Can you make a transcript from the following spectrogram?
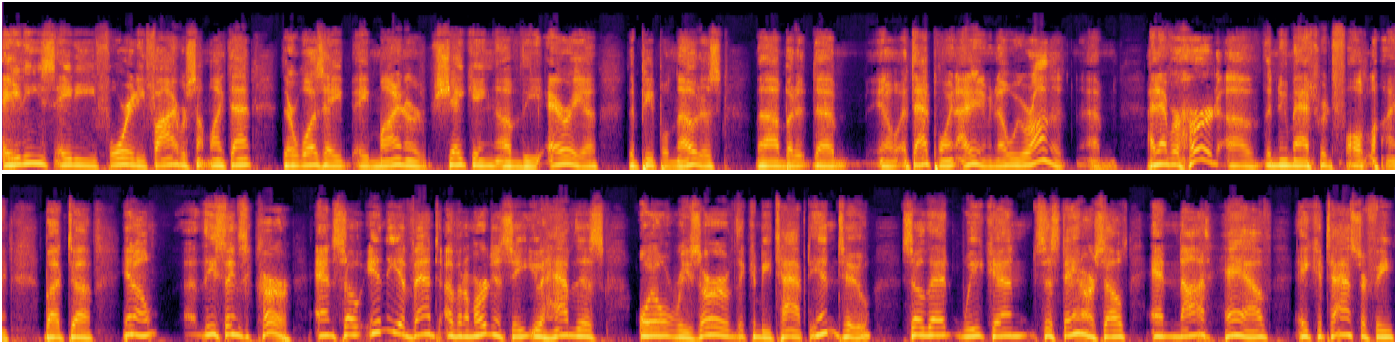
80s, 84, 85 or something like that. There was a, a minor shaking of the area that people noticed. Uh, but it, uh, you know, at that point, I didn't even know we were on the, um, I never heard of the New Madrid fault line, but, uh, you know, uh, these things occur. And so in the event of an emergency, you have this oil reserve that can be tapped into so that we can sustain ourselves and not have a catastrophe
